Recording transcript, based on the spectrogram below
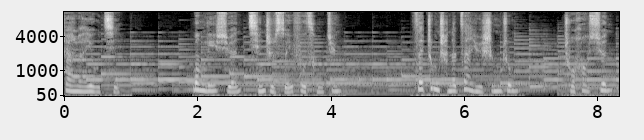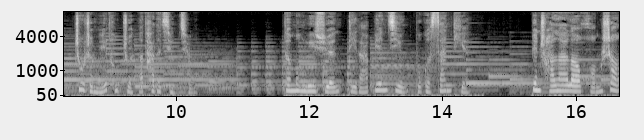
战乱又起，孟离玄请旨随父从军。在众臣的赞誉声中，楚浩轩皱着眉头准了他的请求。但孟离玄抵达边境不过三天，便传来了皇上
